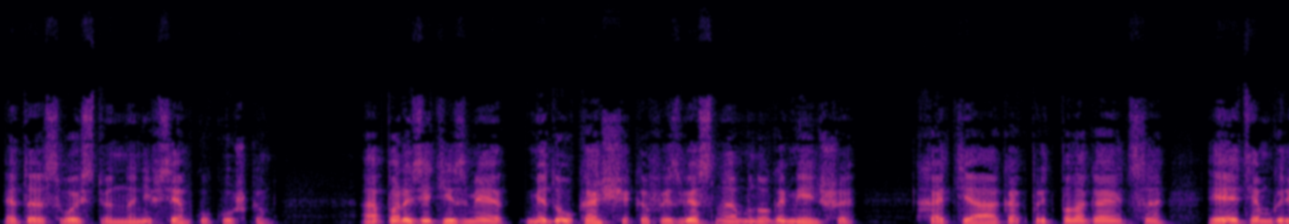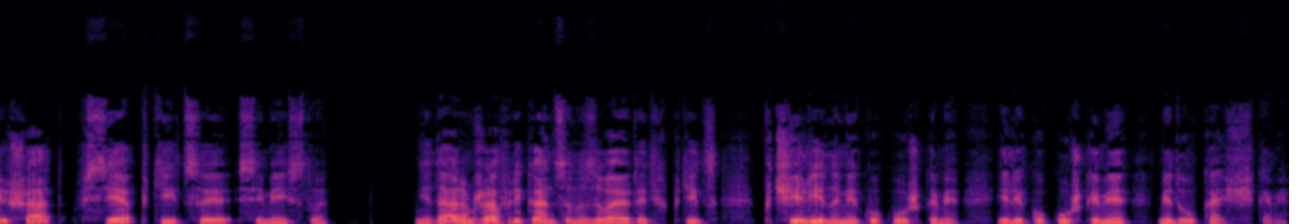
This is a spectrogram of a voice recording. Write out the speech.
это свойственно не всем кукушкам. О паразитизме медоуказчиков известно много меньше, хотя, как предполагается, этим грешат все птицы семейства. Недаром же африканцы называют этих птиц пчелиными кукушками или кукушками-медоуказчиками.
